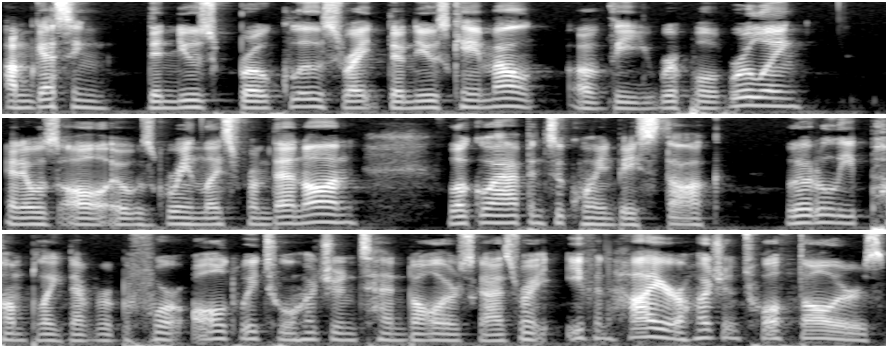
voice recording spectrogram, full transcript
I'm guessing the news broke loose, right? The news came out of the Ripple ruling, and it was all, it was green lights from then on. Look what happened to Coinbase stock literally pumped like never before, all the way to $110, guys, right? Even higher, $112,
